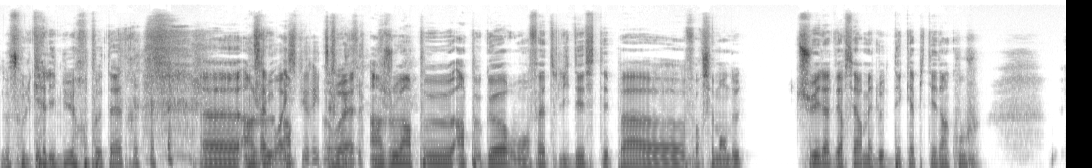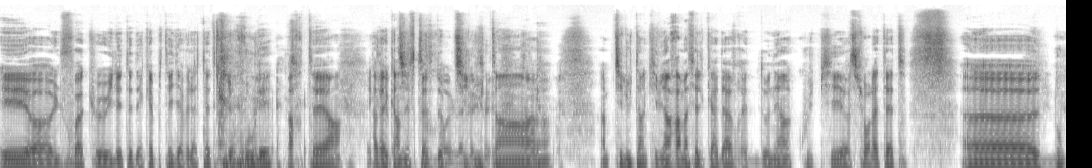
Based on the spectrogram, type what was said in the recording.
de Soul Calibur peut-être. Euh, un jeu un, Spirit ouais, un jeu un peu un peu gore où en fait l'idée c'était pas euh, forcément de tuer l'adversaire mais de le décapiter d'un coup. Et euh, une fois qu'il était décapité, il y avait la tête qui roulait par terre avec un espèce de petit lutin, euh, un petit lutin qui vient ramasser le cadavre et donner un coup de pied euh, sur la tête. Euh, donc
